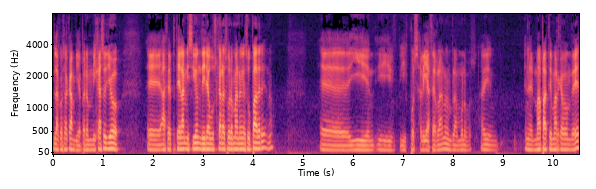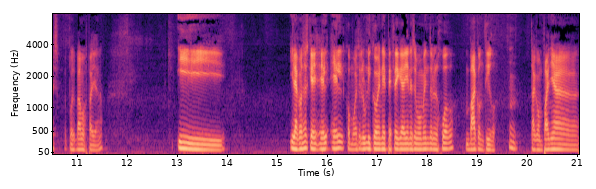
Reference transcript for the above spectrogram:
la cosa cambia. Pero en mi caso yo eh, acepté la misión de ir a buscar a su hermano y a su padre, ¿no? Eh, y, y- y, pues salí a hacerla, ¿no? En plan, bueno, pues ahí en el mapa te marca dónde es, pues vamos para allá, ¿no? Y... Y la cosa es que él, él, como es el único NPC que hay en ese momento en el juego, va contigo. Hmm. Te acompaña...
